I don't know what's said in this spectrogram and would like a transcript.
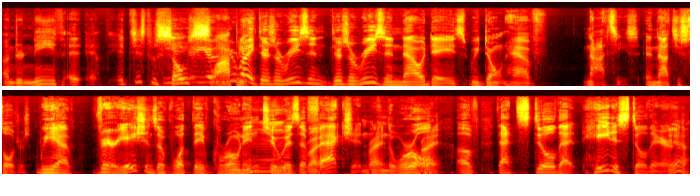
underneath it, it, it just was so you're- sloppy You're right. There's a reason. There's a reason nowadays we don't have Nazis and Nazi soldiers. We have variations of what they've grown into mm-hmm. as a Right. faction Right. in the world. Right. Of that still that hate is still there. Yeah.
